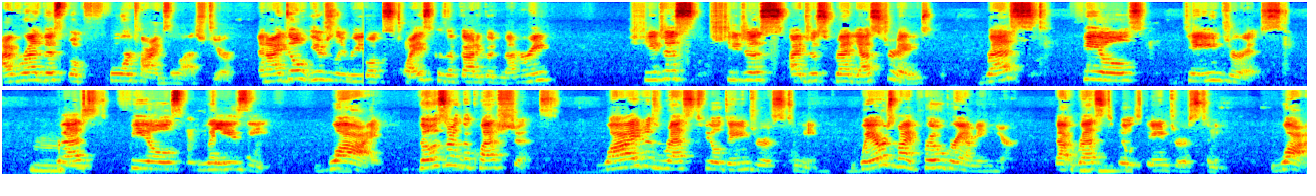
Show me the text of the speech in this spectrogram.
I've read this book four times the last year. And I don't usually read books twice because I've got a good memory she just she just i just read yesterday rest feels dangerous mm. rest feels lazy why those are the questions why does rest feel dangerous to me where's my programming here that rest hmm. feels dangerous to me why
